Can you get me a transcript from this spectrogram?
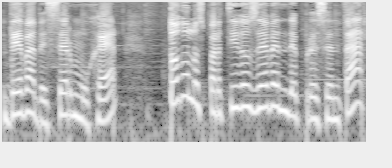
deba de ser mujer, todos los partidos deben de presentar,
